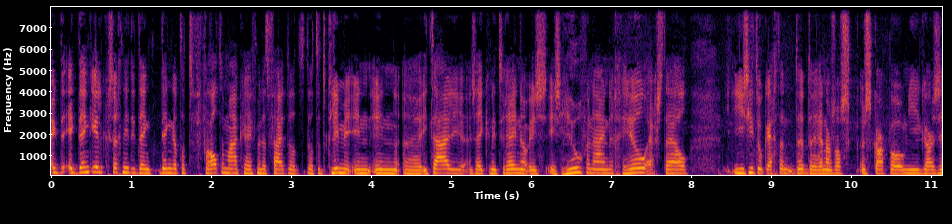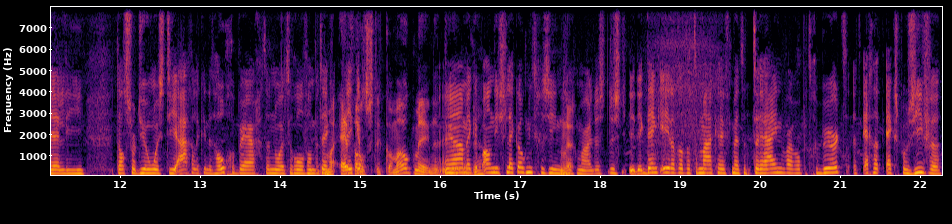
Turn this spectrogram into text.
ik, ik denk eerlijk gezegd niet. Ik denk, denk dat het vooral te maken heeft met het feit dat, dat het klimmen in, in eh, Italië... en zeker in Tirreno is, is heel venijnig, heel erg stijl. Je ziet ook echt een, de, de renners als Scarponi, Garzelli... dat soort jongens die eigenlijk in het hooggebergte nooit de rol van betekenen. Maar Evans die kwam ook mee natuurlijk. ja, maar ik heb? Andy Slek ook niet gezien, Nee. zeg maar. Dus, dus ik denk eerder dat het te maken heeft met het terrein waarop het gebeurt. Het echt het explosieve,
